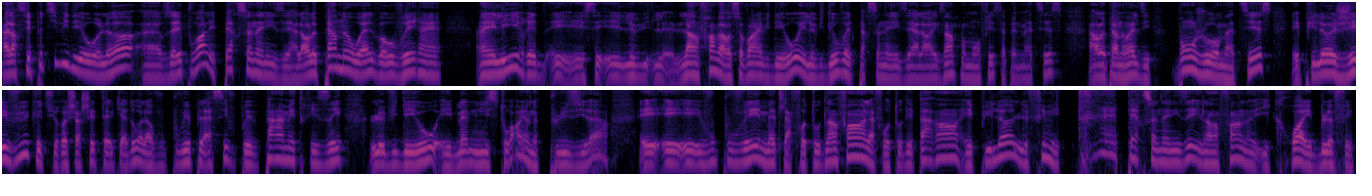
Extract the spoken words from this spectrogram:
Alors ces petites vidéos-là, euh, vous allez pouvoir les personnaliser. Alors le Père Noël va ouvrir un, un livre et, et, l'enfant va recevoir une vidéo et le vidéo va être personnalisé. Alors exemple, mon fils s'appelle Mathis. Alors le Père Noël dit bonjour Mathis et puis là j'ai vu que tu recherchais tel cadeau. Alors vous pouvez placer, vous pouvez paramétriser le vidéo et même l'histoire. Il y en a plusieurs et, vous pouvez mettre la photo de l'enfant, la photo des parents et puis là le film est très personnalisé et l'enfant il croit et bluffé.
